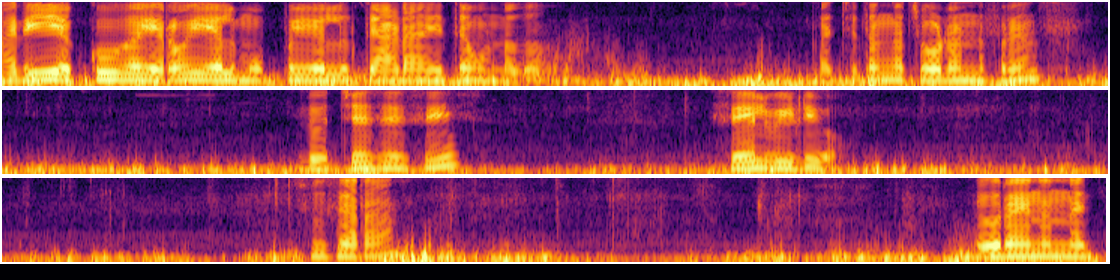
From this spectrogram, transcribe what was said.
మరీ ఎక్కువగా ఇరవై ఏళ్ళు ముప్పై ఏళ్ళు తేడా అయితే ఉండదు. ఖచ్చితంగా చూడండి ఫ్రెండ్స్. ఇది వచ్చేసేసి సేల్ వీడియో. చూసారా? ఎవరైనా నచ్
